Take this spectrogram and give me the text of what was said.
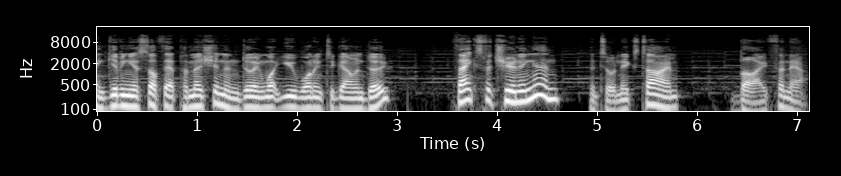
and giving yourself that permission and doing what you wanted to go and do. Thanks for tuning in. Until next time, bye for now.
